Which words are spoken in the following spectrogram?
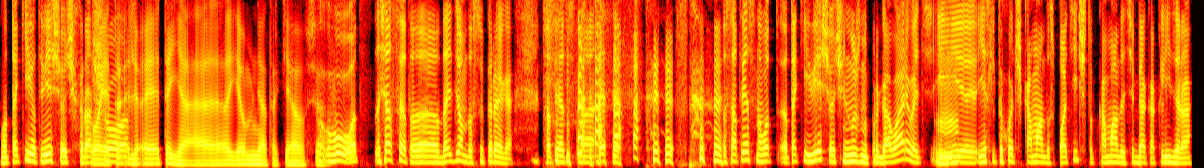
Вот такие вот вещи очень хорошо. Ой, это, это я. я. У меня так, я все... Вот. Сейчас это, дойдем до суперэго. Соответственно, соответственно, вот такие вещи очень нужно проговаривать. И если ты хочешь команду сплотить, растить, чтобы команда тебя как лидера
